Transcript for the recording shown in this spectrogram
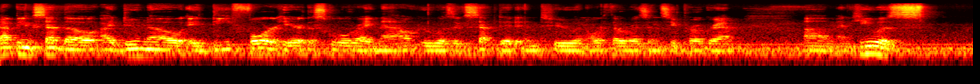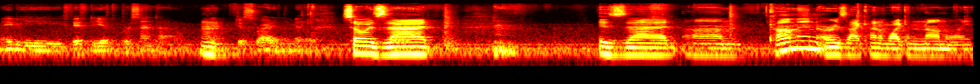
That being said, though, I do know a D4 here at the school right now who was accepted into an ortho residency program, um, and he was maybe 50th percentile. Mm. like just right in the middle. So is that is that um, common or is that kind of like an anomaly?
